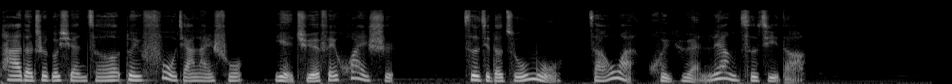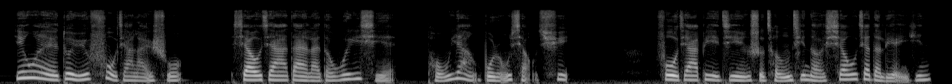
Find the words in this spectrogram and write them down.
他的这个选择对傅家来说也绝非坏事，自己的祖母早晚会原谅自己的。因为对于傅家来说，萧家带来的威胁同样不容小觑。傅家毕竟是曾经的萧家的联姻，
